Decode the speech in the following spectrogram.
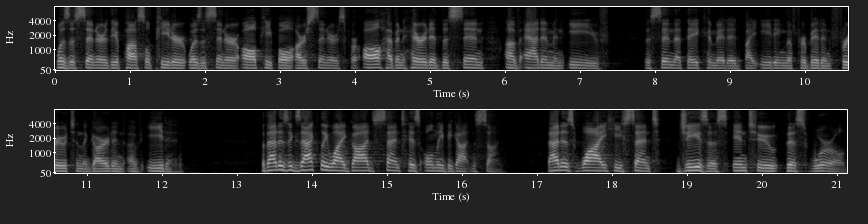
was a sinner, the Apostle Peter was a sinner. All people are sinners, for all have inherited the sin of Adam and Eve, the sin that they committed by eating the forbidden fruit in the Garden of Eden. But that is exactly why God sent his only begotten Son. That is why he sent Jesus into this world.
